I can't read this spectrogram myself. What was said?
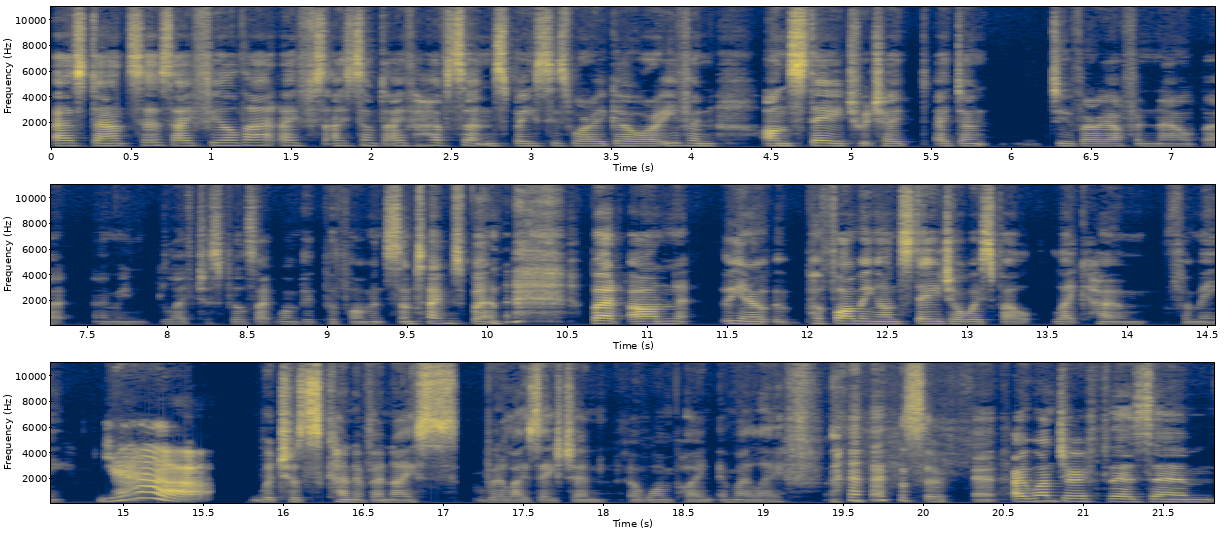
as dancers, I feel that I've I sometimes I have certain spaces where I go, or even on stage, which I I don't do very often now, but I mean, life just feels like one big performance sometimes. But, but on you know, performing on stage always felt like home for me. Yeah, which was kind of a nice realization at one point in my life. so yeah. I wonder if there's um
